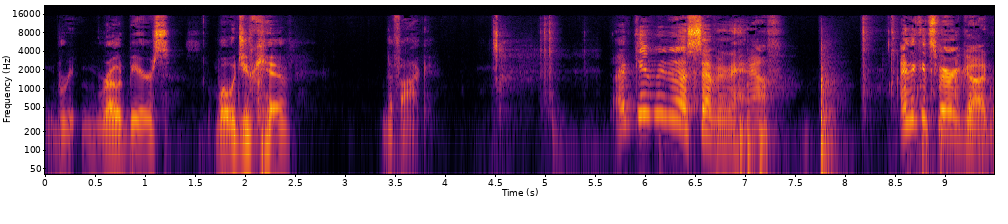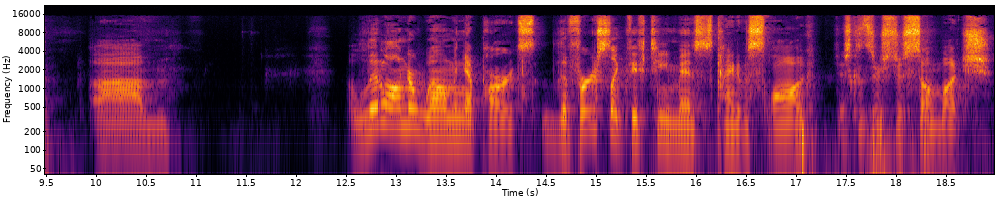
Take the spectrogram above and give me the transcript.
road beers, what would you give the fog? I'd give it a seven and a half. I think it's very good. Um, a little underwhelming at parts. The first like 15 minutes is kind of a slog, just because there's just so much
